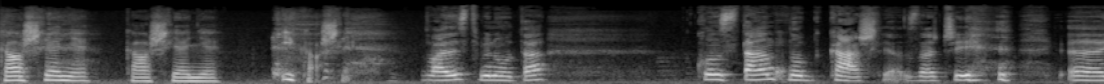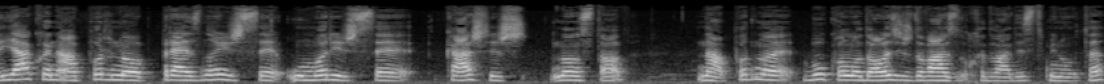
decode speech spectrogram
kašljanje, kašljanje i kašljanje. 20 minuta konstantnog kašlja. Znači, jako je naporno, preznojiš se, umoriš se, kašlješ non stop. Naporno je, bukvalno dolaziš do vazduha 20 minuta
